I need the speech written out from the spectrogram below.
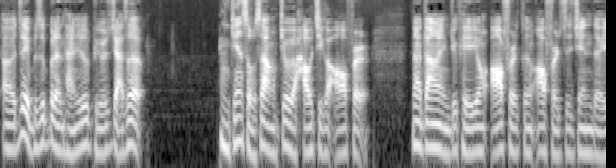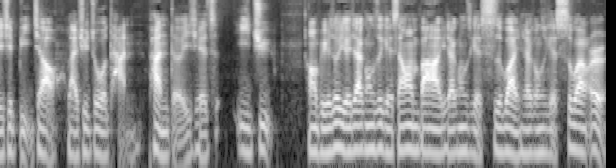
呃，这也不是不能谈，就是比如假设你今天手上就有好几个 offer，那当然你就可以用 offer 跟 offer 之间的一些比较来去做谈判的一些依据。好，比如说有一家公司给三万八，有一家公司给四万，有一家公司给四万二。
